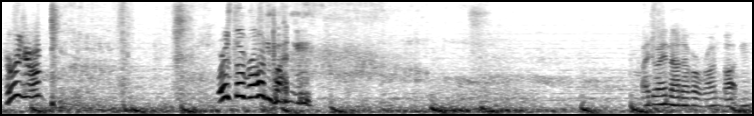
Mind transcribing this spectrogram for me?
Hurry up! Where's the run button? Why do I not have a run button?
